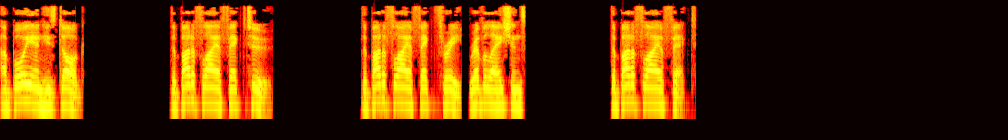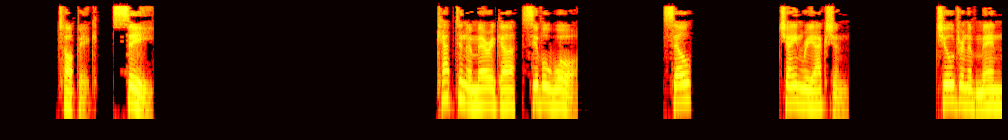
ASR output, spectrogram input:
A Boy and His Dog The Butterfly Effect 2 The Butterfly Effect 3 Revelations The Butterfly Effect Topic C. Captain America Civil War. Cell. Chain Reaction. Children of Men.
